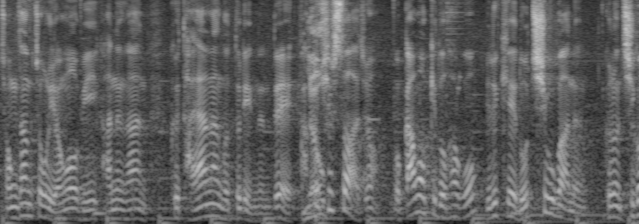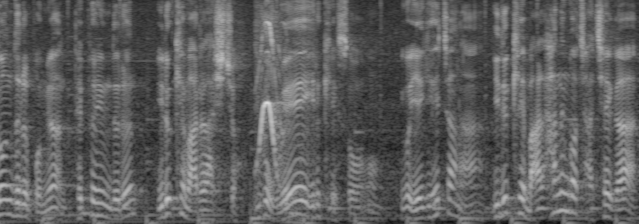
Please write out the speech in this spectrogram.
정상적으로 영업이 가능한 그 다양한 것들이 있는데 가끔 실수하죠. 뭐 까먹기도 하고 이렇게 놓치고 가는 그런 직원들을 보면 대표님들은 이렇게 말을 하시죠. 이거 왜 이렇게 했어? 어, 이거 얘기했잖아. 이렇게 말하는 것 자체가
